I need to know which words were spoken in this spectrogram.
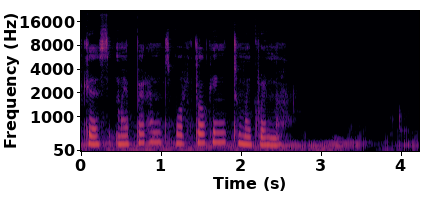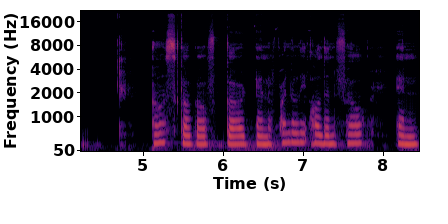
because my parents were talking to my grandma. I was caught off guard and finally Alden fell and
